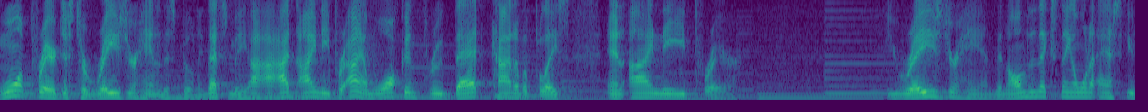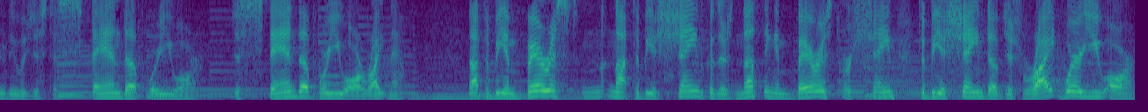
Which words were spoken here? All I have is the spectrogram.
want prayer just to raise your hand in this building. That's me. I, I, I need prayer. I am walking through that kind of a place, and I need prayer. If you raised your hand, then all the next thing I want to ask you to do is just to stand up where you are. Just stand up where you are right now not to be embarrassed, not to be ashamed, because there's nothing embarrassed or shame to be ashamed of. Just right where you are.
